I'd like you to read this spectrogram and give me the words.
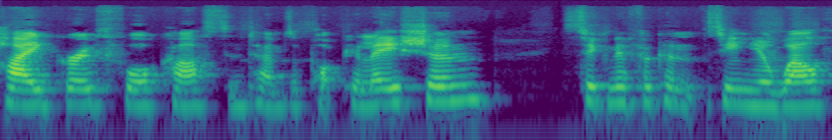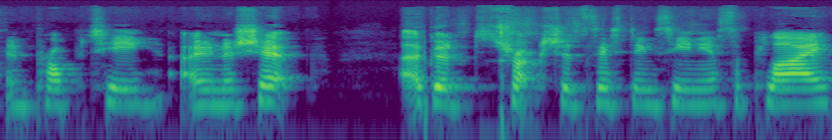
high growth forecasts in terms of population, significant senior wealth in property ownership, a good structured existing senior supply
